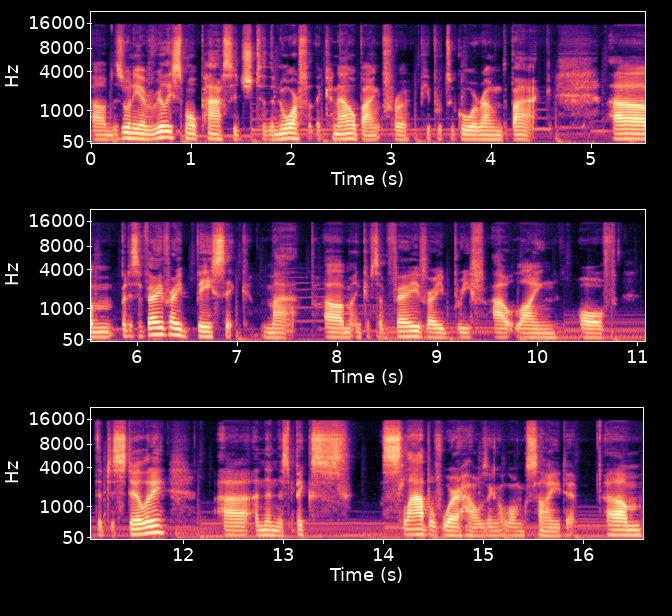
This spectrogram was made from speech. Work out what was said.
Um, there's only a really small passage to the north at the canal bank for people to go around the back. Um, but it's a very, very basic map um, and gives a very, very brief outline of the distillery. Uh, and then this big slab of warehousing alongside it. Um,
